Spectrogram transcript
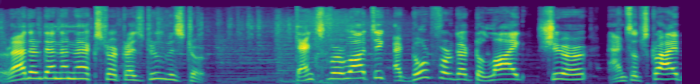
rather than an extraterrestrial visitor. Thanks for watching and don't forget to like, share and subscribe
